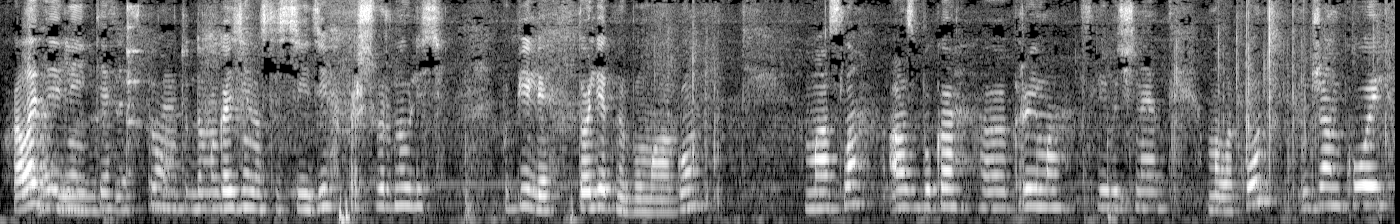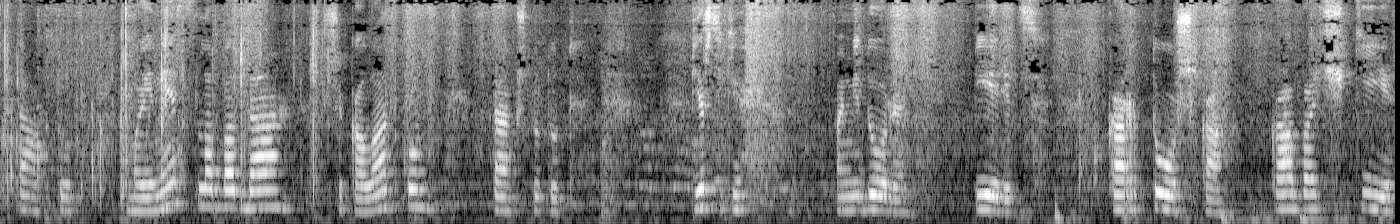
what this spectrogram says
В холодильнике. Что мы тут до магазина соседи прошвырнулись. Купили туалетную бумагу, масло Азбука э, Крыма сливочное, молоко Джанкой. Так, тут майонез Слобода, шоколадку. Так, что тут? Персики, помидоры, перец, картошка, кабачки,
